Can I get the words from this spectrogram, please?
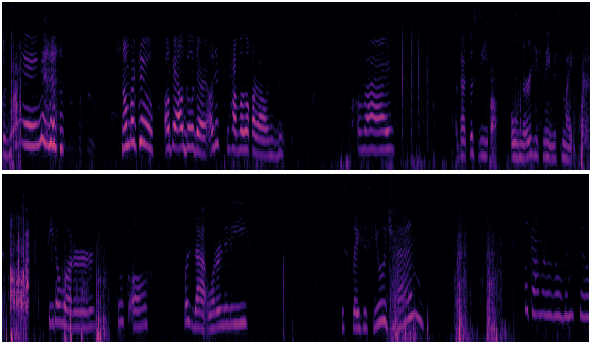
Good morning. Number two. Number two. Okay, I'll go there. I'll just have a look around. Bye. That was the owner. His name is Mike. See the water. Look, oh. What's that? Water lily? This place is huge, man. Is my camera rolling still?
